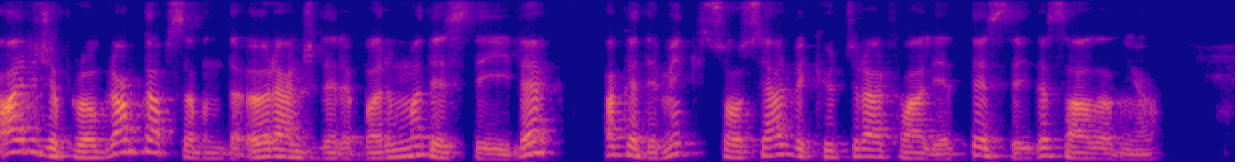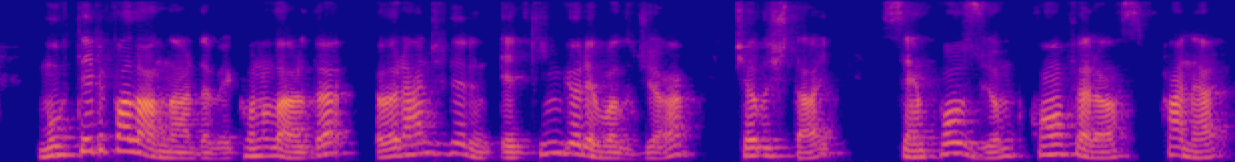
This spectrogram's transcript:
Ayrıca program kapsamında öğrencilere barınma desteğiyle akademik, sosyal ve kültürel faaliyet desteği de sağlanıyor. Muhtelif alanlarda ve konularda öğrencilerin etkin görev alacağı çalıştay, sempozyum, konferans, panel,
